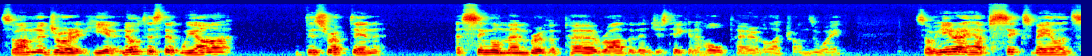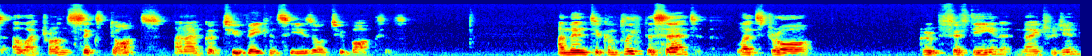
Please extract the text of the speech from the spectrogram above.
So I'm going to draw it here. Notice that we are disrupting a single member of a pair rather than just taking a whole pair of electrons away. So here I have six valence electrons, six dots, and I've got two vacancies or two boxes. And then to complete the set, let's draw group 15, nitrogen.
